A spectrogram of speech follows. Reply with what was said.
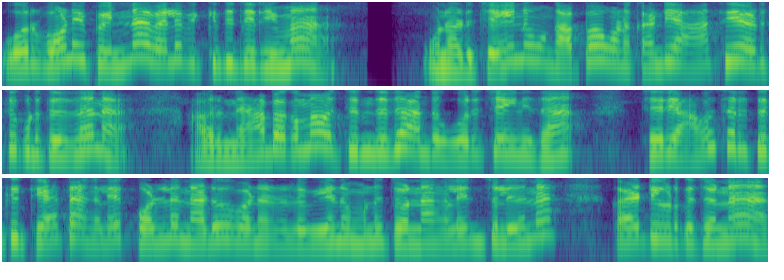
ஒரு பவுன் இப்போ என்ன விலை விற்கிது தெரியுமா? உன்னோட செயின் உங்கள் அப்பா உனக்காண்டி ஆசையாக எடுத்து கொடுத்தது தானே? அவர் ஞாபகமாக வச்சுருந்தது அந்த ஒரு செயின் தான். சரி அவசரத்துக்கு கேட்டாங்களே கொள்ள நடுவு வேணும்னு சொன்னாங்களேன்னு சொல்லி தானே கழட்டி கொடுக்க சொன்னேன்.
